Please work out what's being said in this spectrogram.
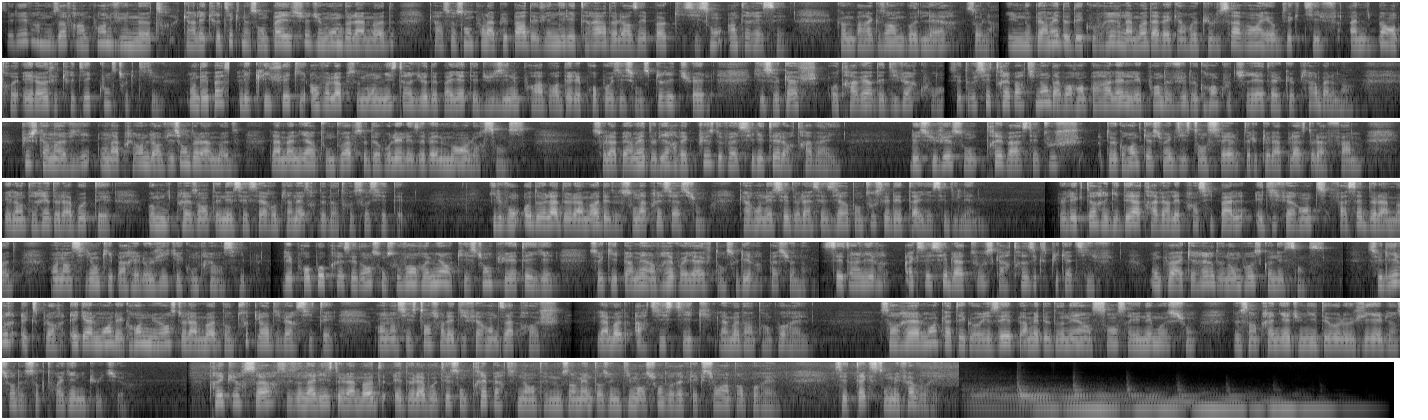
Ce livre nous offre un point de vue neutre, car les critiques ne sont pas issus du monde de la mode, car ce sont pour la plupart des génies littéraires de leurs époques qui s'y sont intéressés, comme par exemple Baudelaire, Zola. Il nous permet de découvrir la mode avec un recul savant et objectif, à mi-pas entre éloges et critiques constructives. On dépasse les clichés qui enveloppent ce monde mystérieux de paillettes et d'usines pour aborder les propositions spirituelles qui se cachent au travers des divers courants. C'est aussi très pertinent d'avoir en parallèle les points de vue de grands couturiers tels que Pierre Balmain. Plus qu'un avis, on appréhende leur vision de la mode, la manière dont doivent se dérouler les événements en leur sens. Cela permet de lire avec plus de facilité leur travail. Les sujets sont très vastes et touchent de grandes questions existentielles telles que la place de la femme et l'intérêt de la beauté, omniprésente et nécessaire au bien-être de notre société. Ils vont au-delà de la mode et de son appréciation, car on essaie de la saisir dans tous ses détails et ses dilemmes. Le lecteur est guidé à travers les principales et différentes facettes de la mode, en un sillon qui paraît logique et compréhensible. Les propos précédents sont souvent remis en question puis étayés, ce qui permet un vrai voyage dans ce livre passionnant. C'est un livre accessible à tous car très explicatif. On peut acquérir de nombreuses connaissances. Ce livre explore également les grandes nuances de la mode dans toute leur diversité, en insistant sur les différentes approches, la mode artistique, la mode intemporelle, sans réellement catégoriser, il permet de donner un sens à une émotion, de s'imprégner d'une idéologie et bien sûr de s'octroyer une culture. Précurseur, ces analyses de la mode et de la beauté sont très pertinentes et nous emmènent dans une dimension de réflexion intemporelle. Ces textes sont mes favoris.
